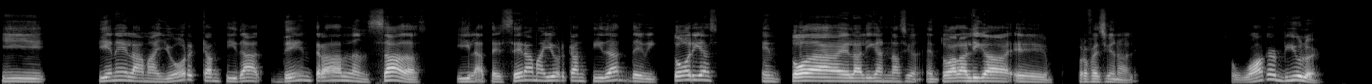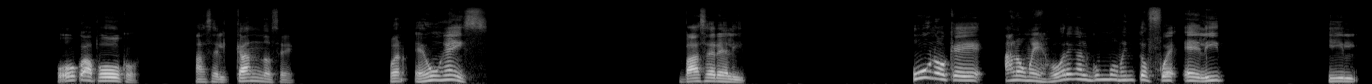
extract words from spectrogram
Y tiene la mayor cantidad de entradas lanzadas y la tercera mayor cantidad de victorias en todas las ligas en todas las ligas eh, profesionales. Walker Bueller, poco a poco, acercándose. Bueno, es un ace. Va a ser elite. Uno que a lo mejor en algún momento fue elite y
